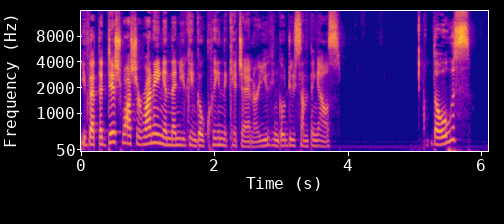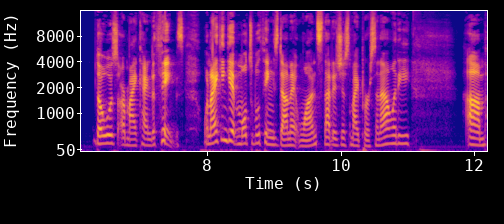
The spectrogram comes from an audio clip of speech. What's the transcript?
You've got the dishwasher running, and then you can go clean the kitchen or you can go do something else. Those, those are my kind of things. When I can get multiple things done at once, that is just my personality. Um,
